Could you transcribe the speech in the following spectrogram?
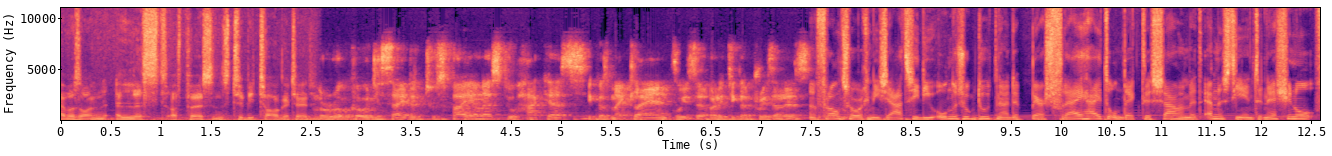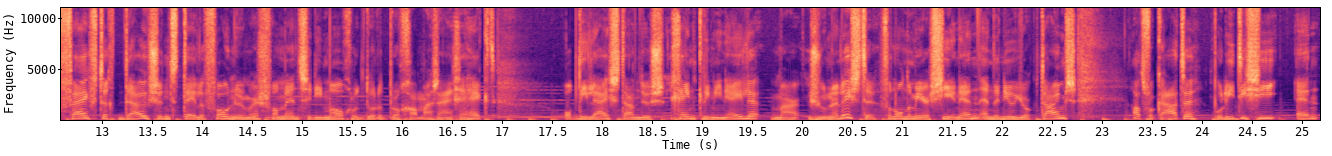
I was on a list of persons to be targeted. Morocco decided to spy on us, to hack us, because my client, who is a political prisoner. Een Franse organisatie die onderzoek doet naar de persvrijheid ontdekte samen met Amnesty International 50.000 telefoonnummers van mensen die mogelijk door het programma zijn gehackt. Op die lijst staan dus geen criminelen, maar journalisten van onder meer CNN en de New York Times, advocaten, politici en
